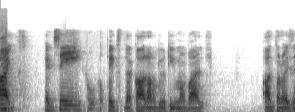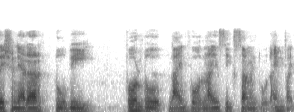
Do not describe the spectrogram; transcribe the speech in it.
Hi, let's see how to fix the Call of Duty mobile authorization error 2B4294967295.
